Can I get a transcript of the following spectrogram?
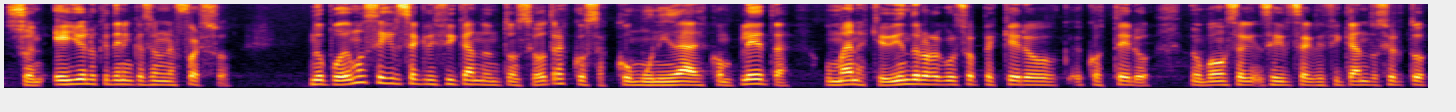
Son ellos los que tienen que hacer un esfuerzo. No podemos seguir sacrificando entonces otras cosas, comunidades completas, humanas que viven de los recursos pesqueros eh, costeros, no podemos seguir sacrificando ciertos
